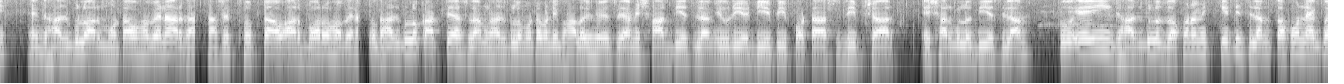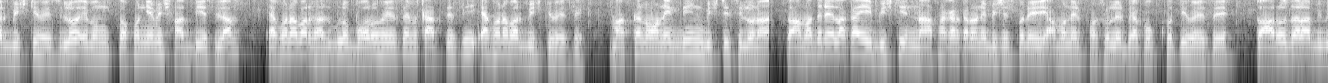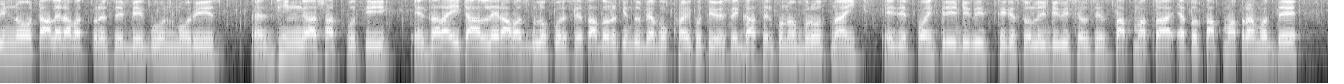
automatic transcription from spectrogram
ঘাসগুলো আর মোটাও হবে না, আর ঘাসের থোপটাও আর বড় হবে না। তো ঘাসগুলো কাটতে আসলাম, ঘাসগুলো মোটামুটি ভালোই হয়েছে। আমি সার দিয়েছিলাম, ইউরিয়া, ডিএপি, পটাশ, জিপ সার এই সারগুলো দিয়েছিলাম। তো এই ঘাসগুলো যখন আমি কেটেছিলাম, তখন একবার বৃষ্টি হয়েছিল এবং তখনই আমি সার দিয়েছিলাম। এখন আবার ঘাসগুলো বড় হয়েছে, আমি কাটতেছি, এখন আবার বৃষ্টি হয়েছে। মাঝখানে অনেক দিন বৃষ্টি ছিল না। তো আমাদের এলাকায় এই বৃষ্টি না থাকার কারণে, বিশেষ করে আমনের ফসলের ব্যাপক ক্ষতি হয়েছে। তো আরও যারা বিভিন্ন টালের আবাদ করেছে, বেগুন, মরিচ ঝিঙ্গা সাতপতি যারা এই টালের আবাদগুলো করেছে, তাদেরও কিন্তু ব্যাপক ক্ষয়ক্ষতি হয়েছে। গাছের কোনো গ্রোথ নাই। এই যে পঁয়ত্রিশ ডিগ্রি থেকে চল্লিশ ডিগ্রি সেলসিয়াস তাপমাত্রা, এত তাপমাত্রার মধ্যে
